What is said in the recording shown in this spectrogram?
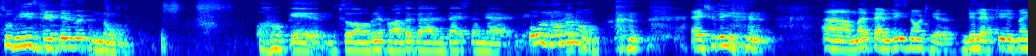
So he's little bit known. Okay so अपने फादर का एडवर्टाइज करने आए Oh no no no. Actually, uh, my family is not here. They left it with my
